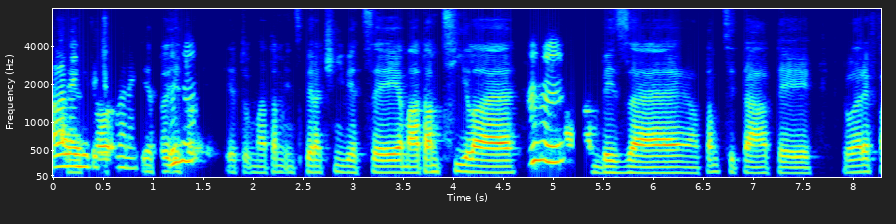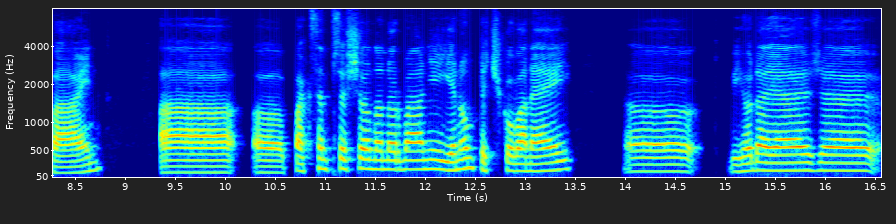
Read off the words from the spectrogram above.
ale není to, tečkovaný. Je to, mm-hmm. je to, je to, má tam inspirační věci, má tam cíle, mm-hmm. má tam vize, má tam citáty, dolar je fajn. A uh, pak jsem přešel na normálně jenom tečkovaný uh, výhoda je, že eh,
